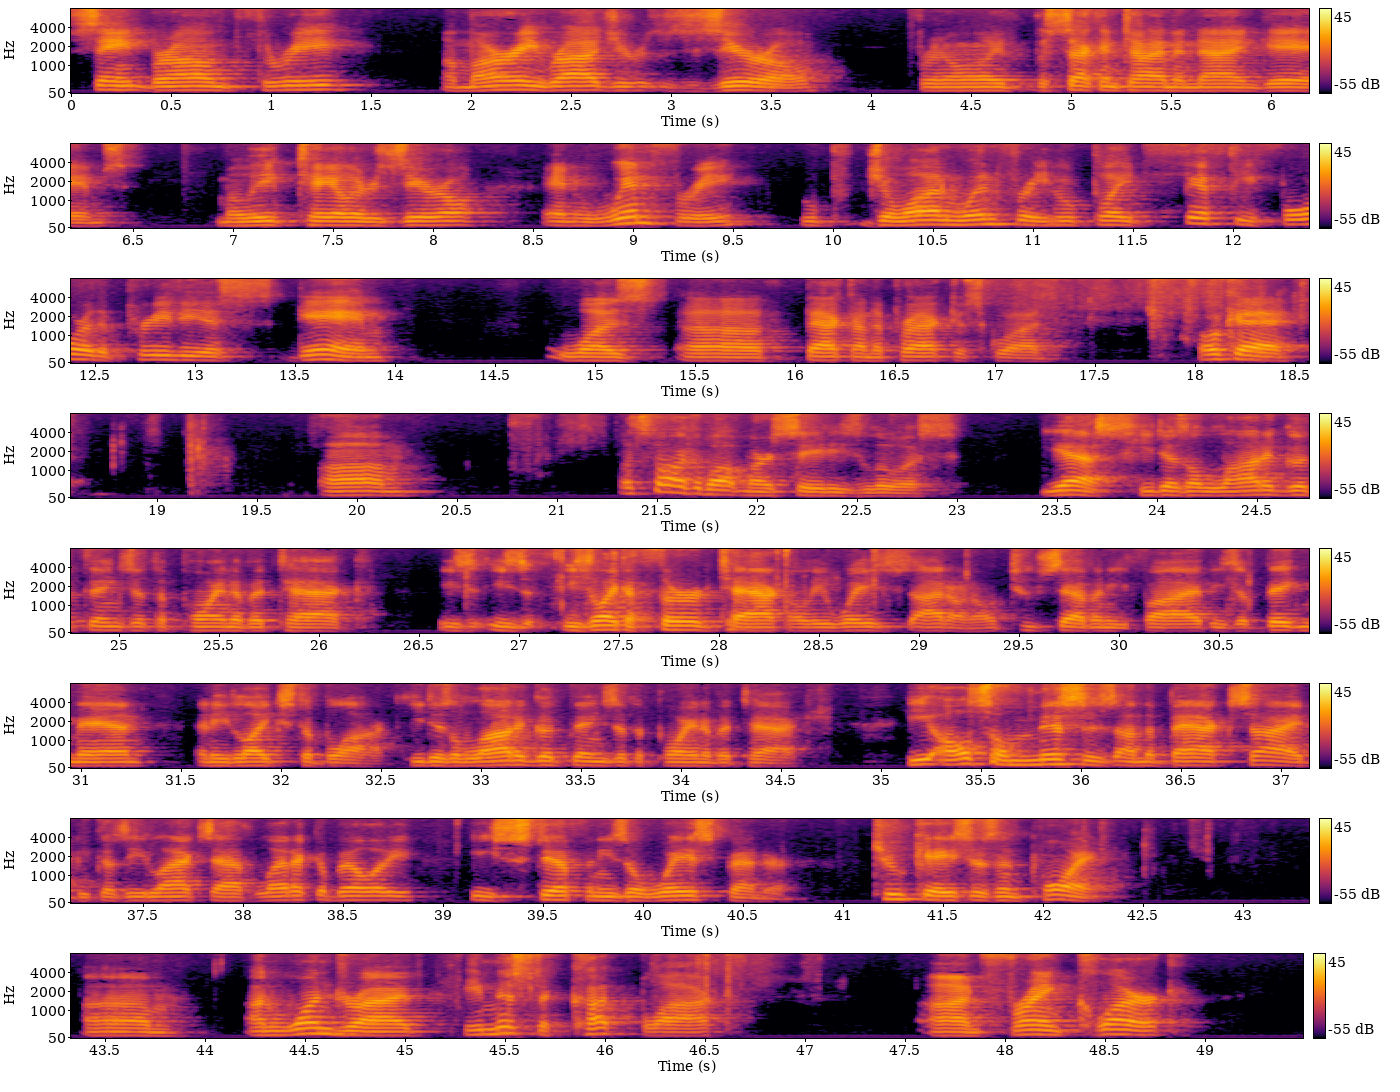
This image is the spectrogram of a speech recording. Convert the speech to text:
St. Brown, 3. Amari Rogers, 0 for only the second time in nine games. Malik Taylor, 0. And Winfree, who Juwann Winfree, who played 54 the previous game, was uh, back on the practice squad. Okay. Um, let's talk about Marcedes Lewis. Yes, he does a lot of good things at the point of attack. He's, he's, he's like a third tackle. He weighs, I don't know, 275. He's a big man and he likes to block. He does a lot of good things at the point of attack. He also misses on the backside because he lacks athletic ability. He's stiff and he's a waist bender. Two cases in point. Um, on one drive, he missed a cut block on Frank Clark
